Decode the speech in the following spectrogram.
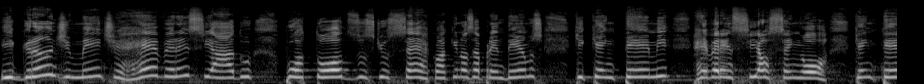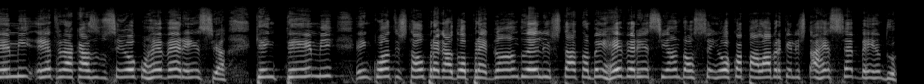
e grandemente reverenciado por todos os que o cercam. Aqui nós aprendemos que quem teme reverencia ao Senhor, quem teme entra na casa do Senhor com reverência, quem teme enquanto está o pregador pregando, ele está também reverenciando ao Senhor com a palavra que ele está recebendo.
